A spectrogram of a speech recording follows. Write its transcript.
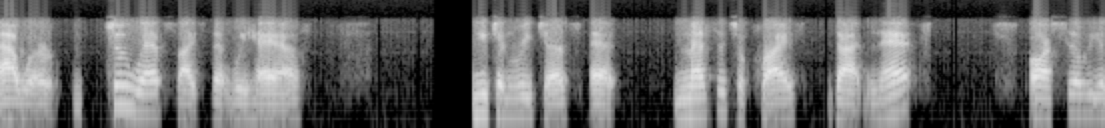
our two websites that we have. You can reach us at messageofchrist.net or Sylvia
